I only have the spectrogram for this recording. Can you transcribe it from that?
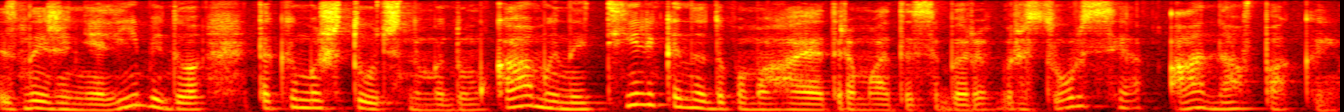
Зниження лібідо такими штучними думками не тільки не допомагає тримати себе в ресурсі, а навпаки.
